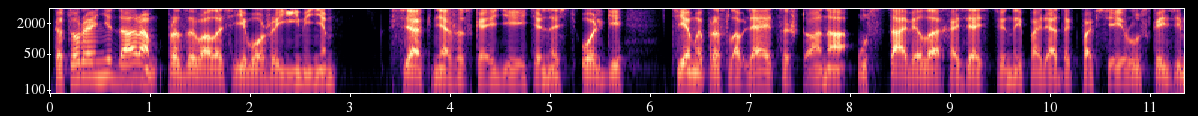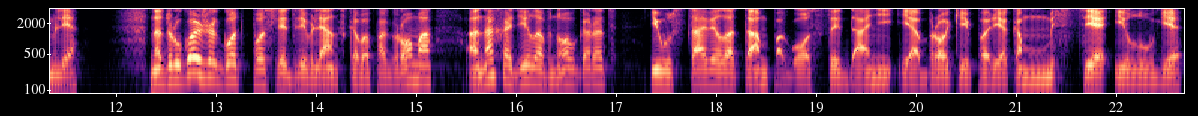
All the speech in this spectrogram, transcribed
которая недаром прозывалась его же именем. Вся княжеская деятельность Ольги – тем и прославляется, что она уставила хозяйственный порядок по всей русской земле. На другой же год после древлянского погрома она ходила в Новгород и уставила там погосты, дани и оброки по рекам Мсте и Луге,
